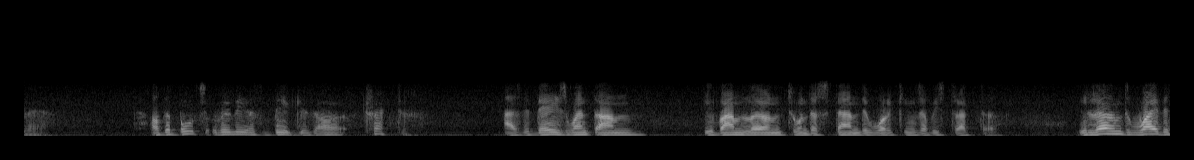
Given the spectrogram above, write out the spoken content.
there? Are the boats really as big as our tractors? As the days went on, Ivan learned to understand the workings of his tractor. He learned why the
